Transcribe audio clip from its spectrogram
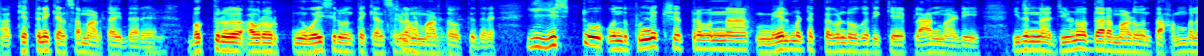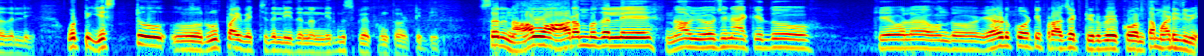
ಆ, ಕೆತ್ತನೆ ಕೆಲಸ ಮಾಡ್ತಾ ಇದ್ದಾರೆ. ಭಕ್ತರು ಅವ್ರವ್ರ ವಹಿಸಿರುವಂತ ಕೆಲಸಗಳನ್ನು ಮಾಡ್ತಾ ಹೋಗ್ತಿದ್ದಾರೆ. ಈ ಇಷ್ಟು ಒಂದು ಪುಣ್ಯಕ್ಷೇತ್ರವನ್ನ ಮೇಲ್ಮಟ್ಟಕ್ಕೆ ತಗೊಂಡು ಹೋಗೋದಿಕ್ಕೆ ಪ್ಲಾನ್ ಮಾಡಿ ಇದನ್ನ ಜೀರ್ಣೋದ್ಧಾರ ಮಾಡುವಂತ ಹಂಬಲದಲ್ಲಿ ಒಟ್ಟು ಎಷ್ಟು ಆ, ರೂಪಾಯಿ ವೆಚ್ಚದಲ್ಲಿ ಇದನ್ನ ನಿರ್ಮಿಸಬೇಕು ಅಂತ ಹೊರಟಿದ್ದೀರಿ? ಸರ್ ನಾವು ಆರಂಭದಲ್ಲಿ ನಾವು ಯೋಜನೆ ಹಾಕಿದ್ದು ಕೇವಲ ಒಂದು ಎರಡು ಕೋಟಿ ಪ್ರಾಜೆಕ್ಟ್ ಇರಬೇಕು ಅಂತ ಮಾಡಿದ್ವಿ.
